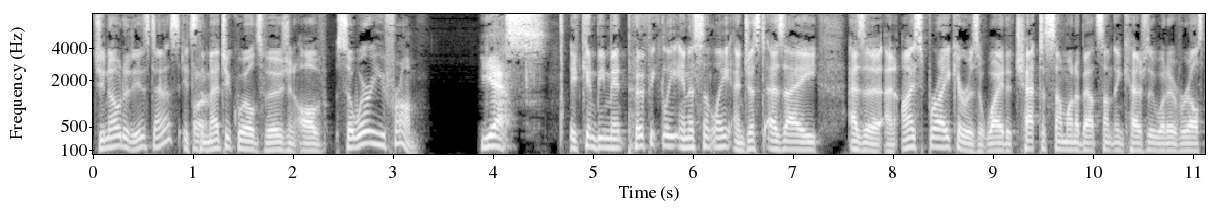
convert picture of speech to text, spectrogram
Do you know what it is, Denis? It's the Magic World's version of So where are you from? Yes. It can be meant perfectly innocently and just as a as a, an icebreaker, as a way to chat to someone about something casually, whatever else.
